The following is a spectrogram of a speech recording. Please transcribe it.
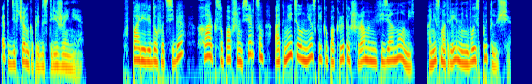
Эта девчонка предостережение. В паре рядов от себя Харк с упавшим сердцем отметил несколько покрытых шрамами физиономий. Они смотрели на него испытующе.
